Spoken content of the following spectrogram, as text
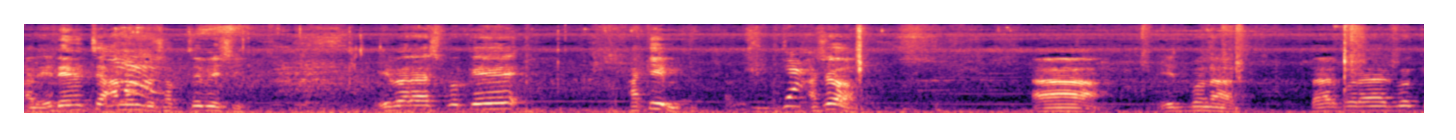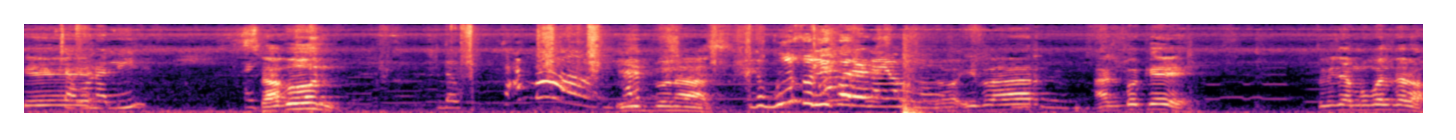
আর এটাই হচ্ছে আনন্দ সবচেয়ে বেশি। এবার আসব কে? হাকিম। আসো। ঈদ বোনাস। তারপরে আসব কে? শ্রাবণ ঈদ বোনাস। এবার আসব কে? তুমি যা মোবাইল ধরো।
